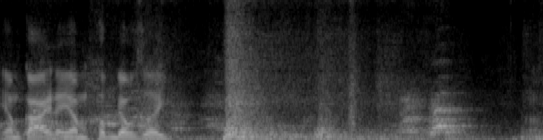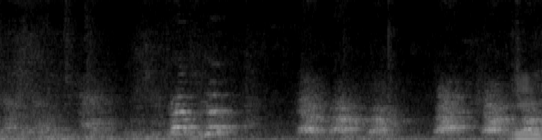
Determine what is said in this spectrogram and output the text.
Em cái này em không đeo dây. Ừ. Đấy.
